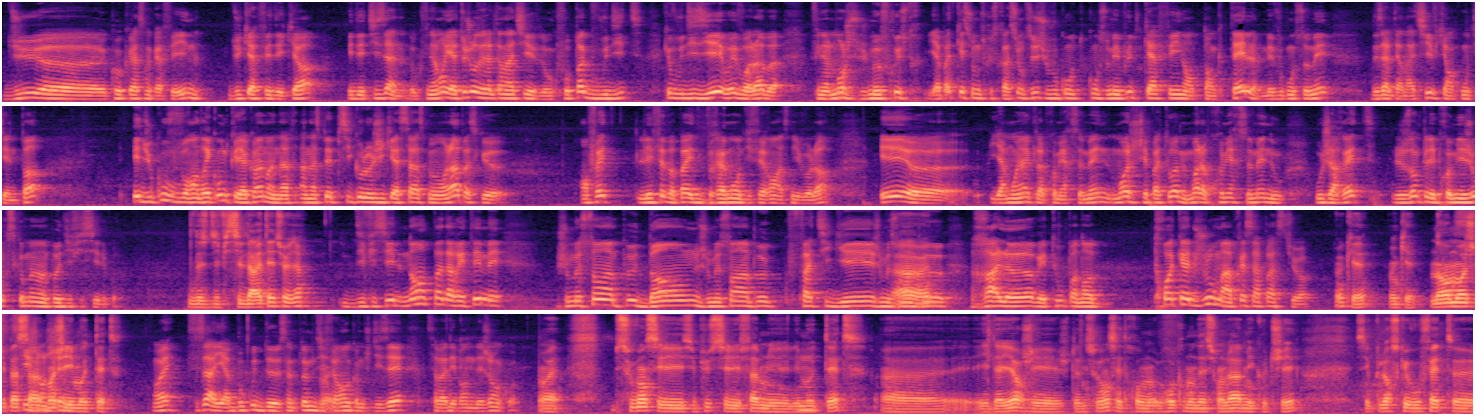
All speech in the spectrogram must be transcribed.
du euh, Coca sans caféine, du café déca et des tisanes. Donc finalement, il y a toujours des alternatives. Donc faut pas que vous dites que vous disiez, ouais voilà, bah, finalement je, me frustre. Il n'y a pas de question de frustration. C'est juste que vous consommez plus de caféine en tant que tel, mais vous consommez des alternatives qui en contiennent pas. Et du coup, vous vous rendrez compte qu'il y a quand même un, un aspect psychologique à ça à ce moment-là, parce que en fait, l'effet va pas être vraiment différent à ce niveau-là. Et euh, il y a moyen que la première semaine, moi je sais pas toi, mais moi la première semaine où, où j'arrête, je sens que les premiers jours c'est quand même un peu difficile. Quoi. Difficile d'arrêter, tu veux dire? Difficile, non pas d'arrêter, mais je me sens un peu down, je me sens un peu fatigué, je me sens ah un peu râleur et tout pendant 3-4 jours, mais après ça passe, tu vois. Ok, ok. Non, moi j'ai pas ça, moi j'ai les maux de tête. Ouais, c'est ça, il y a beaucoup de symptômes différents, comme je disais, ça va dépendre des gens, quoi. Ouais, souvent c'est plus c'est les femmes les, les maux de tête, euh, et d'ailleurs je donne souvent cette recommandation-là à mes coachés, c'est que lorsque vous faites euh,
